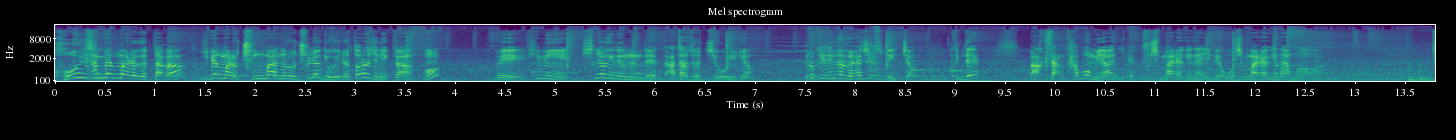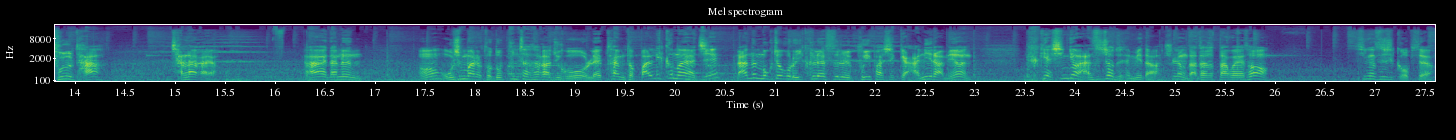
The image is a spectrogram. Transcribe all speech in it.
거의 300마력이었다가 200마력 중반으로 출력이 오히려 떨어지니까 어? 왜 힘이 신형이 됐는데 낮아졌지 오히려? 이렇게 생각을 하실 수도 있죠. 근데 막상 타보면 290마력이나 250마력이나 뭐 둘 다 잘 나가요. 아 나는 어? 50마력 더 높은 차 사가지고 랩타임 더 빨리 끊어야지? 라는 목적으로 이 클래스를 구입하실 게 아니라면 크게 신경 안 쓰셔도 됩니다. 출력 낮아졌다고 해서 신경 쓰실 거 없어요.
